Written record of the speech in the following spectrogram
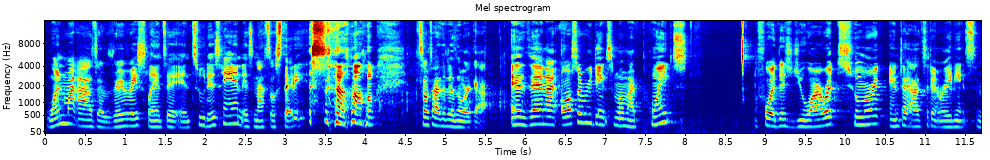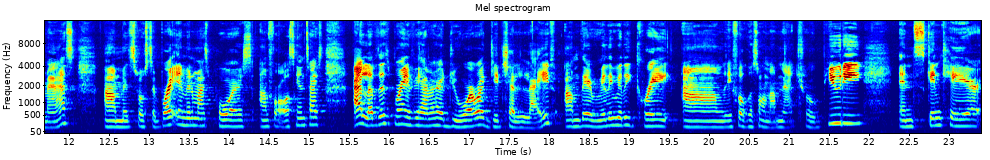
one, my eyes are very, very slanted, and two, this hand is not so steady. So sometimes it doesn't work out. And then I also redeemed some of my points for this Juara Turmeric Antioxidant Radiance Mask. Um, it's supposed to brighten and minimize pores um, for all skin types. I love this brand. If you haven't heard Juara, get your life. Um, they're really, really great. Um, they focus on um, natural beauty and skincare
